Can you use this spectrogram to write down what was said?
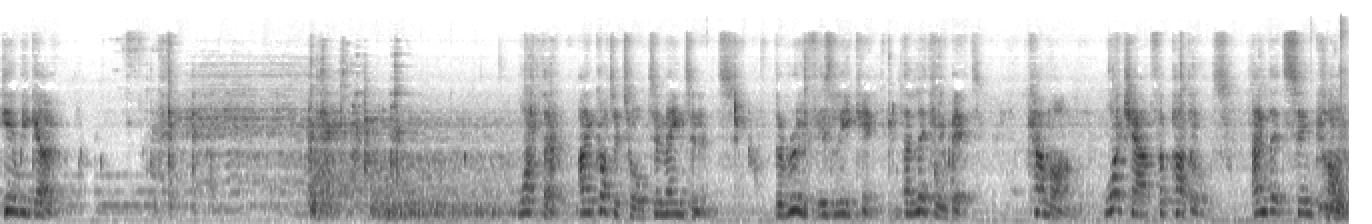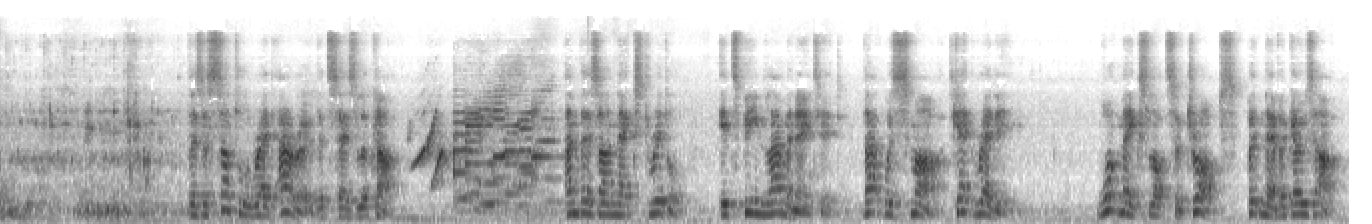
here we go. What though? I gotta talk to maintenance. The roof is leaking, a little bit. Come on, watch out for puddles, and that sinkhole. There's a subtle red arrow that says look up. And there's our next riddle. It's been laminated. That was smart. Get ready. What makes lots of drops but never goes up?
